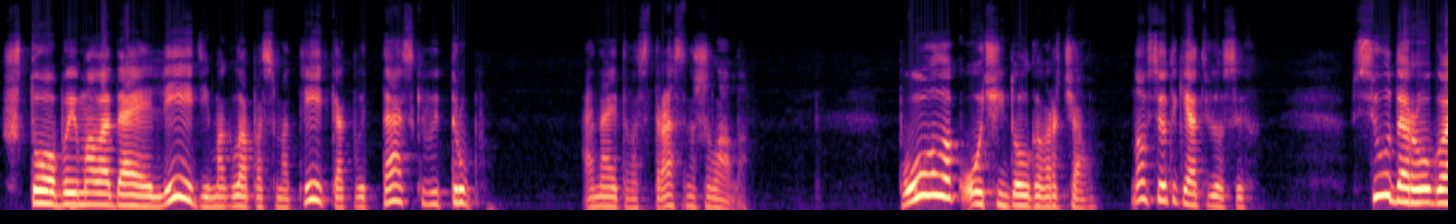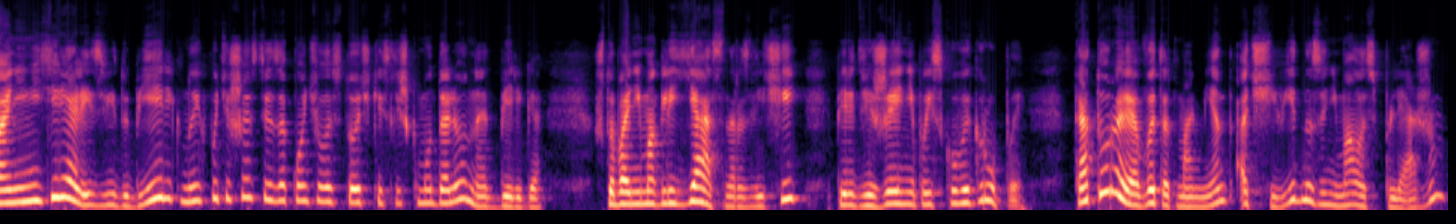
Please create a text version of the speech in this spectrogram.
чтобы молодая леди могла посмотреть, как вытаскивают труп. Она этого страстно желала. Полок очень долго ворчал, но все-таки отвез их. Всю дорогу они не теряли из виду берег, но их путешествие закончилось в точке, слишком удаленной от берега, чтобы они могли ясно различить передвижение поисковой группы, которая в этот момент, очевидно, занималась пляжем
